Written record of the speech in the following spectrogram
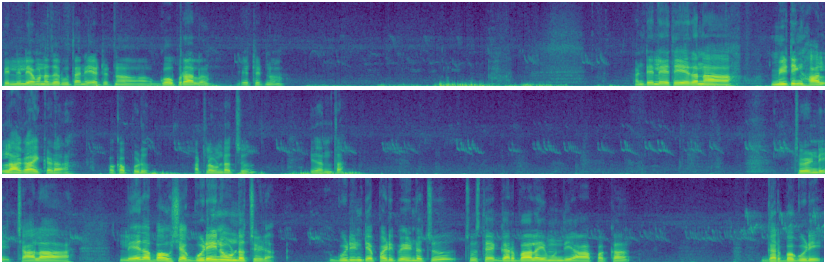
పెళ్ళిళ్ళు ఏమైనా జరుగుతాయి ఎట్టెట్నో గోపురాలు ఎట్టెట్నో అంటే లేతే ఏదైనా మీటింగ్ హాల్ లాగా ఇక్కడ ఒకప్పుడు అట్లా ఉండొచ్చు ఇదంతా. చూడండి చాలా లేదా బహుశా గుడైనా ఉండొచ్చు ఇక్కడ గుడి ఉంటే పడిపోయి ఉండొచ్చు. చూస్తే గర్భాలయం ఉంది ఆ పక్క. గర్భగుడి.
